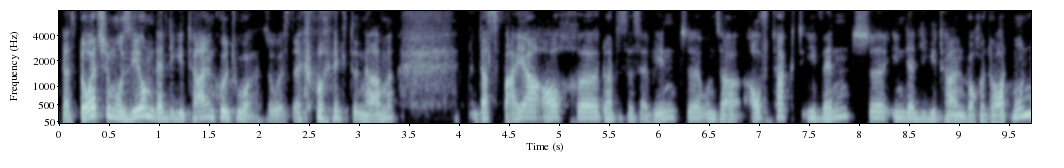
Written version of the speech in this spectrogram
Das Deutsche Museum der digitalen Kultur, so ist der korrekte Name. Das war ja auch, äh, du hattest es erwähnt, äh, unser Auftakt-Event äh, in der digitalen Woche Dortmund.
